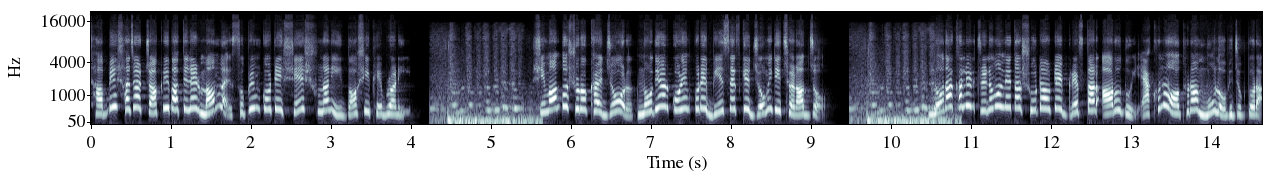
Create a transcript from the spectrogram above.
ছাব্বিশ হাজার চাকরি বাতিলের মামলায় সুপ্রিম কোর্টে শেষ শুনানি দশই ফেব্রুয়ারি। সীমান্ত সুরক্ষায় জোর, নদিয়ার করিমপুরে বিএসএফকে জমি দিচ্ছে রাজ্য। নোদাখালীর তৃণমূল নেতা শুট আউটে গ্রেফতার আরও দুই, এখনও অধরা মূল অভিযুক্তরা।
